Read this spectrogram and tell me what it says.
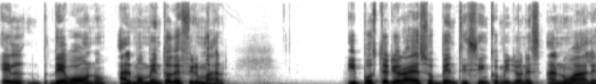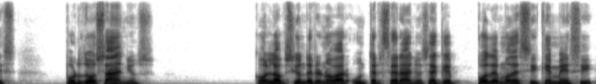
de bono al momento de firmar. Y posterior a eso, 25 millones anuales por dos años con la opción de renovar un tercer año. O sea que podemos decir que Messi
